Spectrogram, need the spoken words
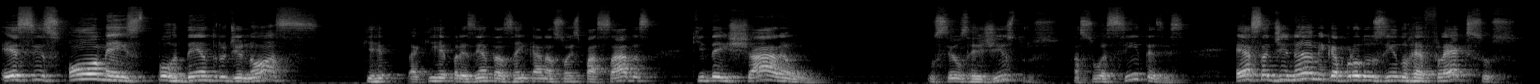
esses homens por dentro de nós, que aqui representa as reencarnações passadas, que deixaram os seus registros, as suas sínteses, essa dinâmica produzindo reflexos,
